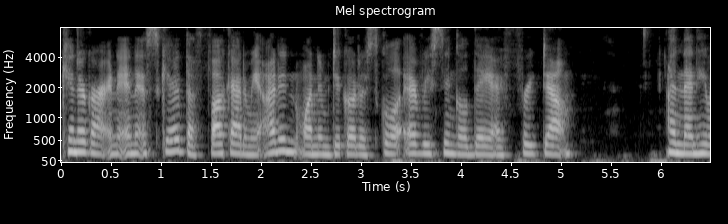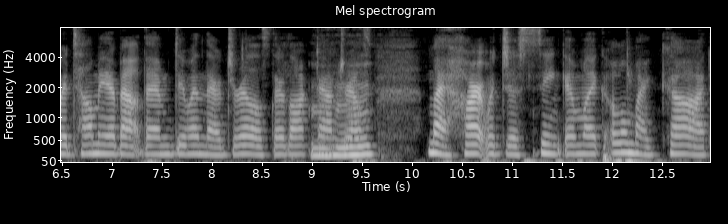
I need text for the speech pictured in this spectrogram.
kindergarten and it scared the fuck out of me. I didn't want him to go to school every single day. I freaked out. And then he would tell me about them doing their drills, their lockdown mm-hmm. drills. My heart would just sink. I'm like, oh my God.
